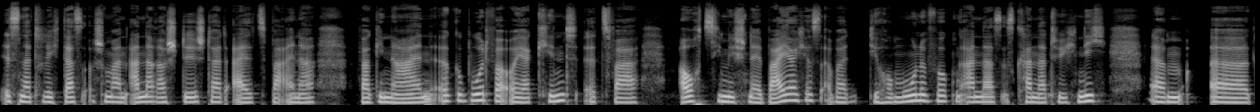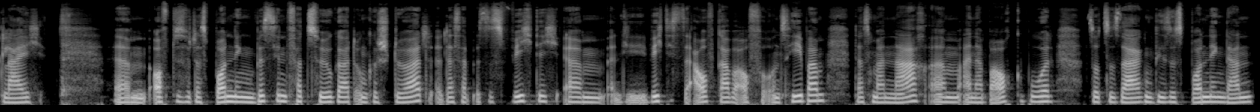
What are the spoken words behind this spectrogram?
ist natürlich das schon mal ein anderer Stillstand als bei einer vaginalen äh, Geburt, weil euer Kind äh, zwar auch ziemlich schnell bei euch ist, aber die Hormone wirken anders. Es kann natürlich nicht ähm, äh, gleich ähm, oft wird das Bonding ein bisschen verzögert und gestört. Deshalb ist es wichtig, ähm, die wichtigste Aufgabe auch für uns Hebammen, dass man nach ähm, einer Bauchgeburt sozusagen dieses Bonding dann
